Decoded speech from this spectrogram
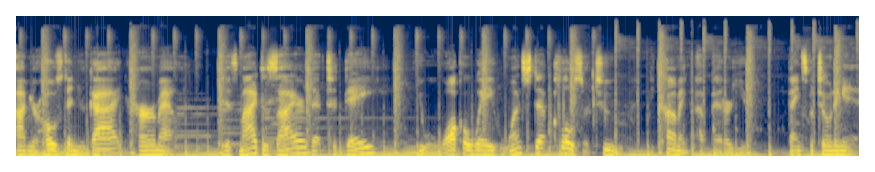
I'm your host and your guide, Herm Allen. It is my desire that today you will walk away one step closer to becoming a better you. Thanks for tuning in.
